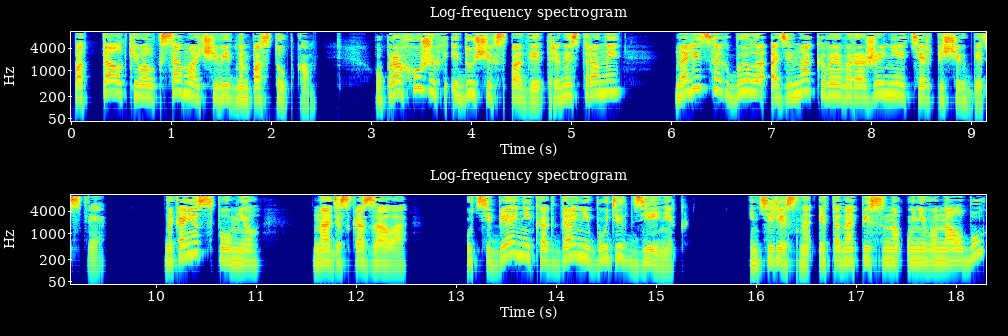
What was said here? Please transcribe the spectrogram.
подталкивал к самоочевидным поступкам. У прохожих, идущих с подветренной стороны, на лицах было одинаковое выражение терпящих бедствия. Наконец вспомнил. Надя сказала, «У тебя никогда не будет денег». Интересно, это написано у него на лбу?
